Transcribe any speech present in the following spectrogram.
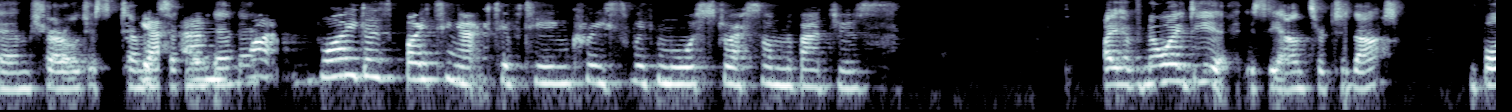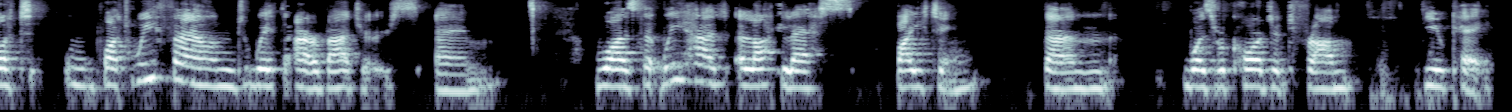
um, Cheryl, just tell me yeah, a second um, again. Why, why does biting activity increase with more stress on the badgers? I have no idea is the answer to that. But what we found with our badgers um, was that we had a lot less biting than was recorded from the UK.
